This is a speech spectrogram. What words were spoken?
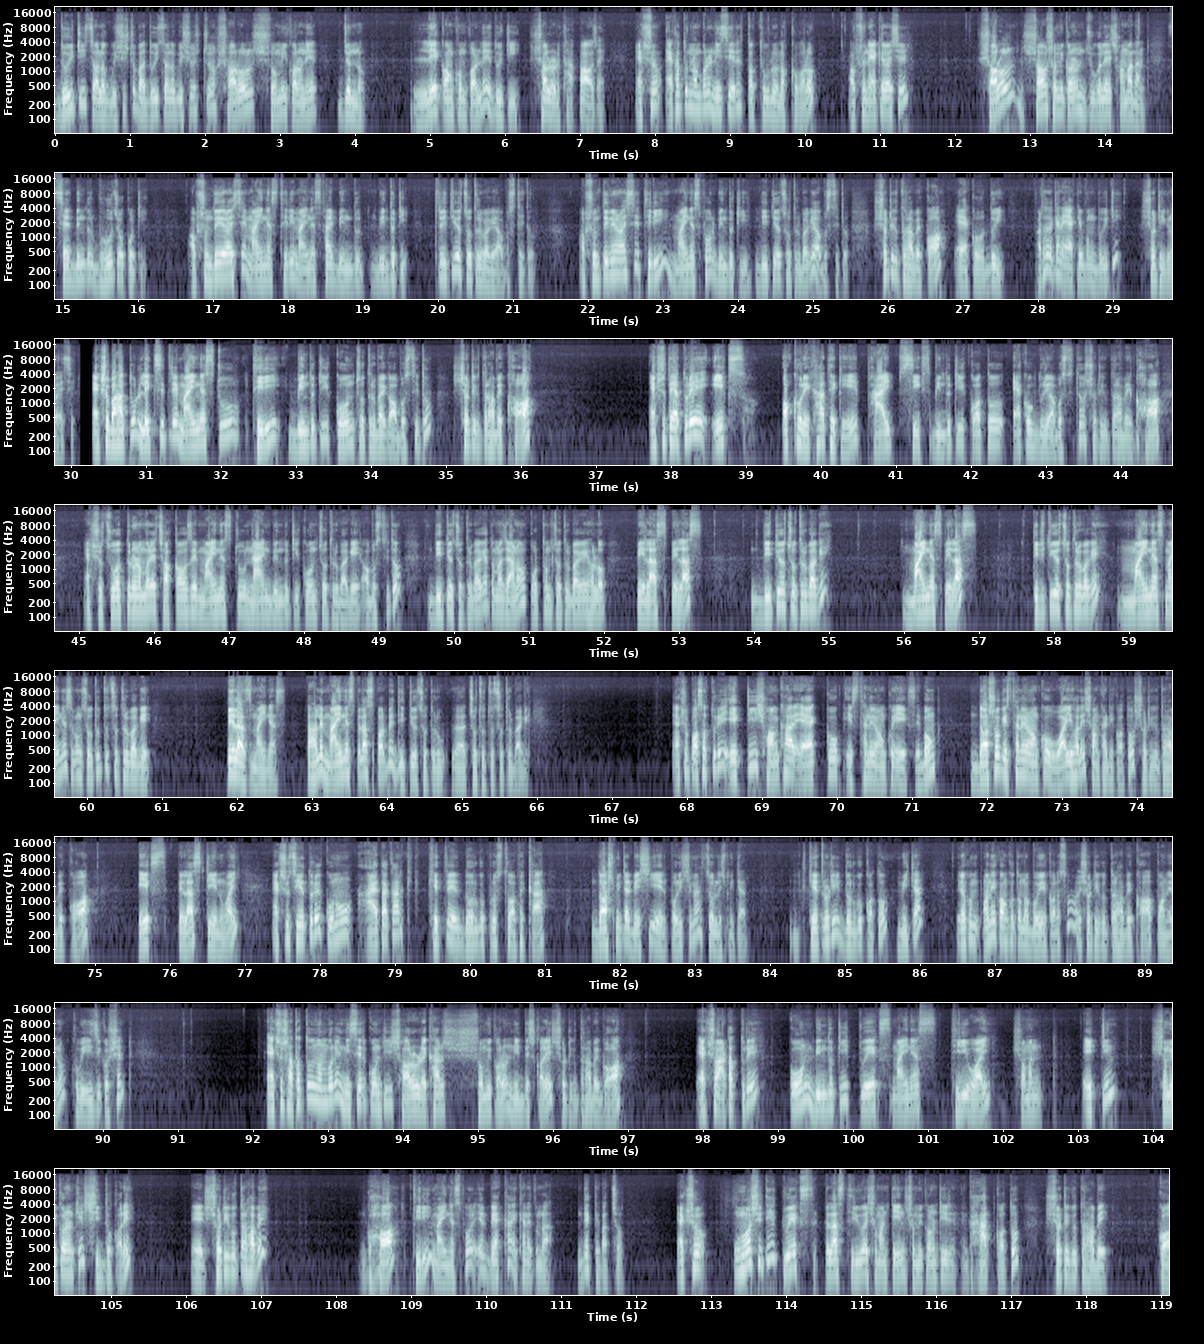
দুইটি চলক বিশিষ্ট বা দুই চলক বিশিষ্ট সরল সমীকরণের জন্য লেখ অঙ্কন করলে দুইটি সরলরেখা পাওয়া যায়। একশো একাত্তর নম্বরের নিচের তথ্যগুলো লক্ষ্য করো। অপশন একে রয়েছে সরল সমীকরণ যুগলের সমাধান ছেদ বিন্দুর ভুজ ও কোটি। অপশন দুই রয়েছে মাইনাস থ্রি মাইনাস ফাইভ বিন্দু, বিন্দুটি তৃতীয় চতুর্ভাগে অবস্থিত। অপশন তিনে রয়েছে থ্রি মাইনাস ফোর বিন্দুটি দ্বিতীয় চতুর্ভাগে অবস্থিত। সঠিক উত্তর হবে ক, এক ও দুই। অর্থাৎ এখানে এক এবং দুইটি সঠিক রয়েছে। একশো বাহাত্তর লেখচিত্রে মাইনাস টু থ্রি বিন্দুটি কোন চতুর্ভাগে অবস্থিত? সঠিক উত্তর হবে খ। একশো তেয়াত্তরে এক্স অক্ষরেখা থেকে ফাইভ সিক্স বিন্দুটি কত একক দূরে অবস্থিত? সঠিক উত্তর হবে ঘ। একশো চুয়াত্তর নম্বরে ছক কাগজে মাইনাস টু নাইন বিন্দুটি কোন চতুর্ভাগে অবস্থিত? দ্বিতীয় চতুর্ভাগে, তোমরা জানো, প্রথম চতুর্ভাগে হলো পেলাস পেলাস, দ্বিতীয় চতুর্ভাগে মাইনাস পেলাস, তৃতীয় চতুর্ভাগে মাইনাস মাইনাস এবং চতুর্থ চতুর্ভাগে প্লাস মাইনাস তাহলে মাইনাস প্লাস পড়বে দ্বিতীয় চতুর চতুর্থ চতুর্ভাগে। একশো পঁচাত্তরে একটি সংখ্যার একক স্থানের অঙ্ক এক্স এবং দশক স্থানের অঙ্ক ওয়াই হলে সংখ্যাটি কত? সঠিক উত্তর হবে ক। এক্স প্লাস টেন ওয়াই একশো ছিয়াত্তরে কোনো আয়তাকার ক্ষেত্রের দৈর্ঘ্য প্রস্থ অপেক্ষা দশ মিটার বেশি, এর পরিসীমা চল্লিশ মিটার। ক্ষেত্রটির দৈর্ঘ্য কত মিটার? এরকম অনেক অঙ্ক তোমরা বইয়ে করেছ, সঠিক উত্তর হবে খ, পনেরো খুবই ইজি কোশ্চেন একশো সাতাত্তর নম্বরে নিচের কোনটি সরলরেখার সমীকরণ নির্দেশ করে? সঠিক উত্তর হবে গ। একশো আটাত্তরে কোন বিন্দুটি two x minus three y সমান এইটিন সমীকরণকে সিদ্ধ করে? এর সঠিক উত্তর হবে ঘ, থ্রি মাইনাস ফোর। এর ব্যাখ্যা এখানে তোমরা দেখতে পাচ্ছ। একশো উনআশিতে two x plus three y সমান টেন সমীকরণটির ঘাত কত? সঠিক উত্তর হবে ক,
